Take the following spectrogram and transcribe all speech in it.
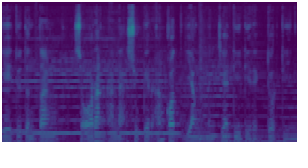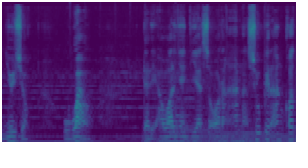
yaitu tentang seorang anak supir angkot yang menjadi direktur di New York. Wow. Dari awalnya dia seorang anak supir angkot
